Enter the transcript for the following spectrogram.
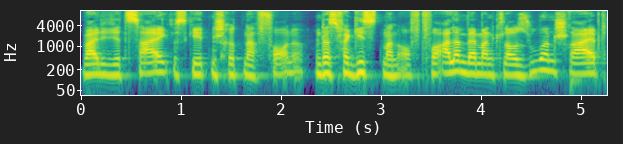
weil die dir zeigt, es geht einen Schritt nach vorne. Und das vergisst man oft, vor allem wenn man Klausuren schreibt,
